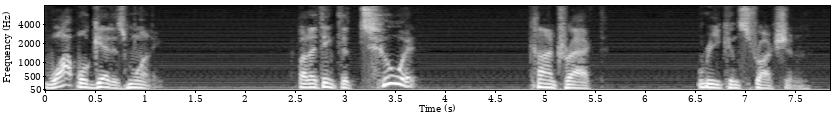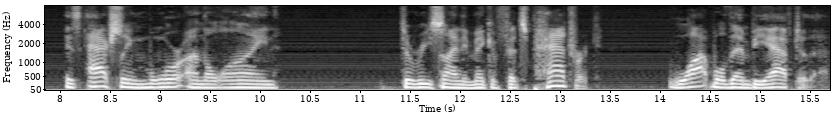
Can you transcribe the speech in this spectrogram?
Watt will get his money. But I think the Tuitt contract reconstruction is actually more on the line to re sign and Minkah Fitzpatrick. Watt will then be after that.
